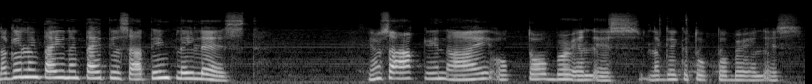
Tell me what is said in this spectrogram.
Lagay lang tayo ng title sa ating playlist. Yung sa akin ay October LS. Lagay ko to October LS.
